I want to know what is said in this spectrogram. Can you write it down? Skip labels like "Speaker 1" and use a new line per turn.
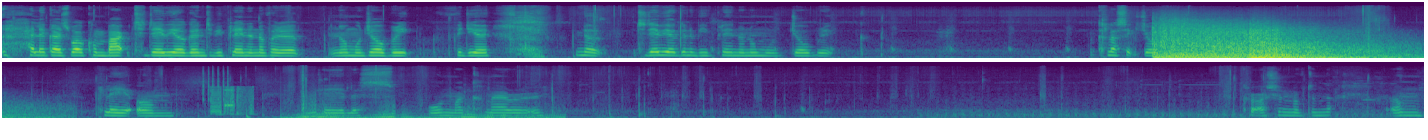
Hello guys, welcome back. Today we are going to be playing another normal jailbreak video. No, today we are going to be playing a normal jailbreak. Classic jailbreak. Play, um... Okay, let's spawn my Camaro. I shouldn't have done that. Um...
